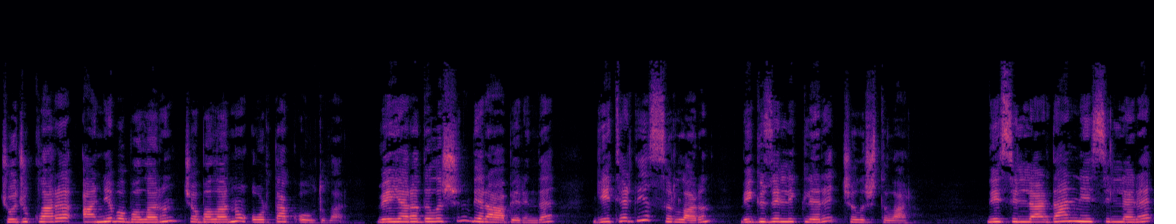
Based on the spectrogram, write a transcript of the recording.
Çocuklara anne babaların çabalarına ortak oldular ve yaratılışın beraberinde getirdiği sırların ve güzellikleri çalıştılar. Nesillerden nesillere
